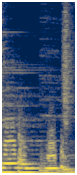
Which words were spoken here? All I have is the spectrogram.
Thank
